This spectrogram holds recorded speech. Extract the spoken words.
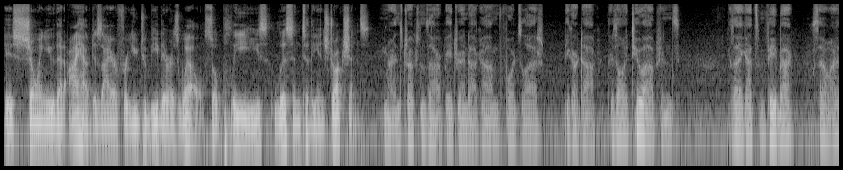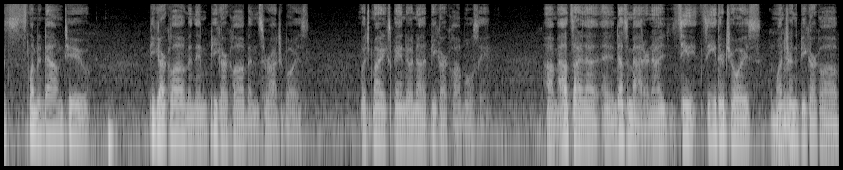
is showing you that I have desire for you to be there as well. So please listen to the instructions. Our instructions are patreon.com forward slash PCAR Talk. There's only two options because I got some feedback. So I slimmed it down to PCAR Club and then PCAR Club and Sriracha Boys, which might expand to another PCAR Club. We'll see. Um, outside of that, it doesn't matter. Now, it's, e- it's either choice. Once you're in the PCAR Club,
